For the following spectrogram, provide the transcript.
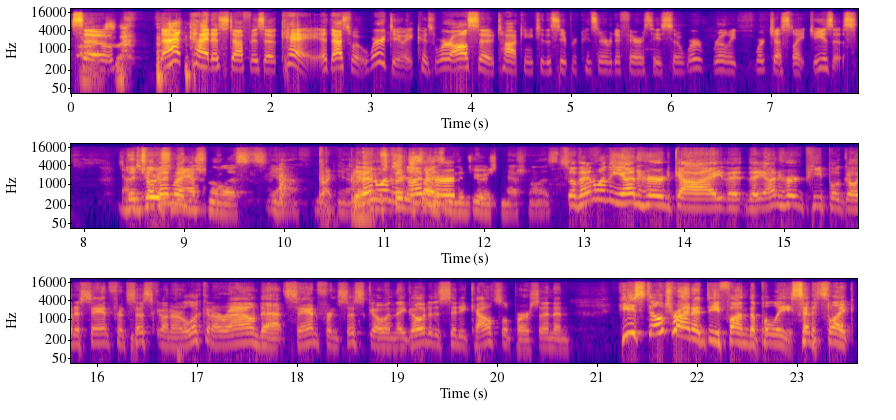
So. Uh, that kind of stuff is okay. That's what we're doing because we're also talking to the super conservative Pharisees. So we're really we're just like Jesus the so Jewish when, nationalists, yeah, right. Yeah. So then when the UnHerd, the Jewish nationalists. So then when the UnHerd guy, the, the UnHerd people go to San Francisco and are looking around at San Francisco, and they go to the city council person, and he's still trying to defund the police, and it's like,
